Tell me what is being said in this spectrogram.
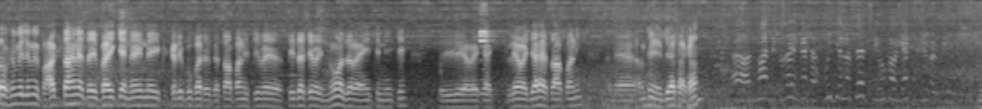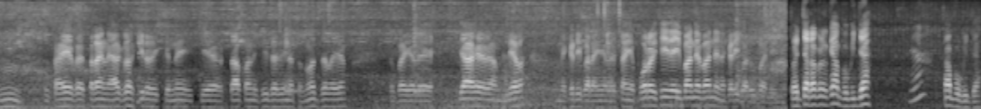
તો ફેમિલી મેં ભાગતા હે ને તો એ ભાઈ કે નહીં નહીં ઘડીક ઊભા રહ્યો કે સા પાણી સિવાય સીધા સિવાય ન જવાય અહીંથી નહીં કે તો એ હવે ક્યાંક લેવા જાય સા પાણી. અને અમે બેઠા કાં. હમ તો ભાઈ ભાઈ પરાણે આગ્રહ કર્યો કે નહીં કે સા પાણી સીધા વિના તો ન જ જવાય એમ. તો ભાઈ હવે જાય હે આમ લેવા. અને ઘડી વાર અહીંયા હવે સાંજે પોરો થઈ જાય બાને બાને ને ઘડી વાર ઊભા રહી. તો અત્યારે આપણે ક્યાં ભૂગી જા? હે? ક્યાં ભૂગી જા?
